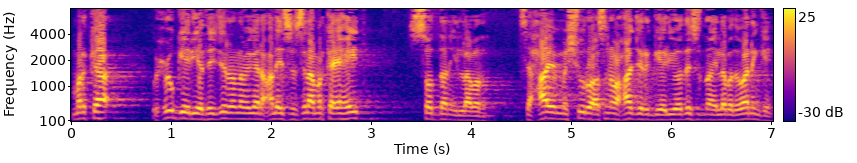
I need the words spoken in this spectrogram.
marka wuxuu geeriyooday hijrada nabigeena calayi slat slam markay ahayd soddon iyo labada. Saxaabi mashhuuro asna waxaa geeriyooday soddon iyo labada. Waa ninkee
